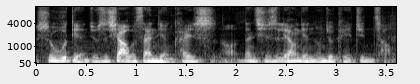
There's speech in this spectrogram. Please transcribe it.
十五点，就是下午三点开始哈，但其实两点钟就可以进场了。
